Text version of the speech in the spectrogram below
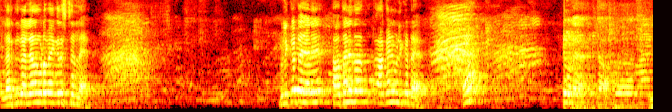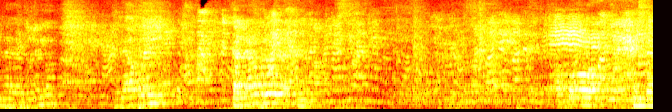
എല്ലാവർക്കും കല്യാണം കൂടെ ഭയങ്കര ഇഷ്ടമല്ലേ വിളിക്കട്ടെ ഞാൻ? താത്താനെ കാക്കാനെ വിളിക്കട്ടെ? ഏ? ഇവിടെ, ഇതാ, ഏ, പിന്നെ ഇന്നും പുതിയാപ്പിളയും കല്യാണ പരിപാടി. അപ്പോ പിന്നെ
